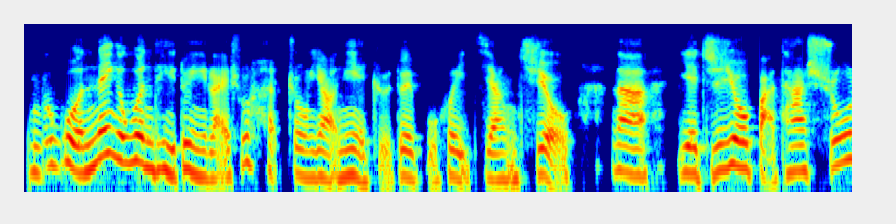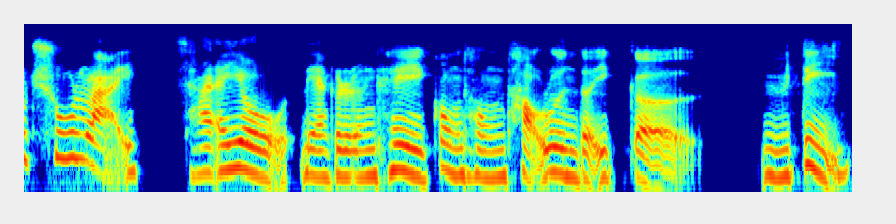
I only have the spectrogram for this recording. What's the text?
如果那个问题对你来说很重要，你也绝对不会将就。那也只有把它说出来，才有两个人可以共同讨论的一个。余地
